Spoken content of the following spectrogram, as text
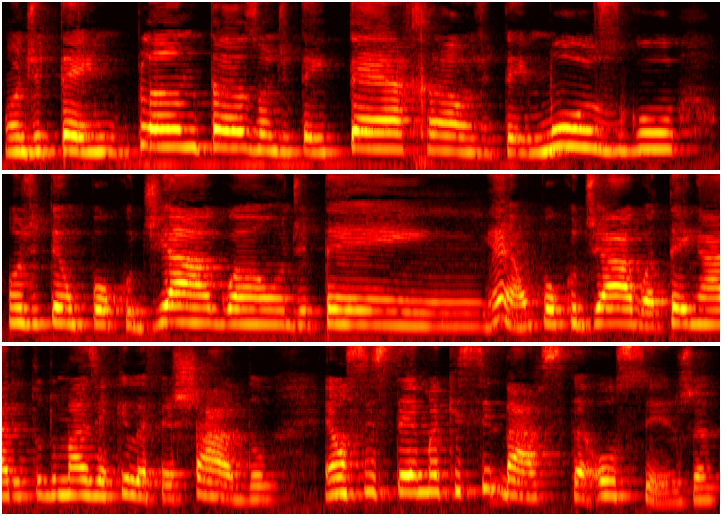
onde tem plantas, onde tem terra, onde tem musgo, onde tem um pouco de água, onde tem é um pouco de água, tem ar e tudo mais, e aquilo é fechado. É um sistema que se basta, ou seja,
